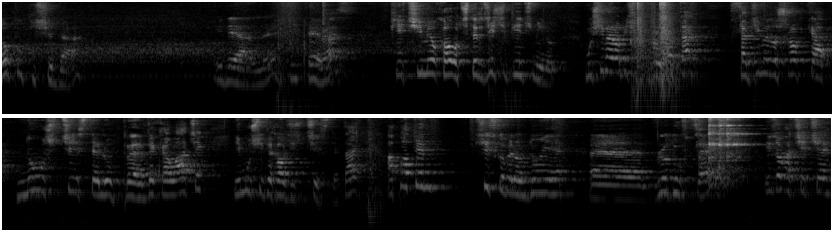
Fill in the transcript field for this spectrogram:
dopóki się da. Idealne. I teraz piecimy około 45 minut. Musimy robić próbę, tak? Wsadzimy do środka nóż czysty lub wykałaczek i musi wychodzić czyste, tak? A potem wszystko wyląduje e, w lodówce i zobaczycie,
